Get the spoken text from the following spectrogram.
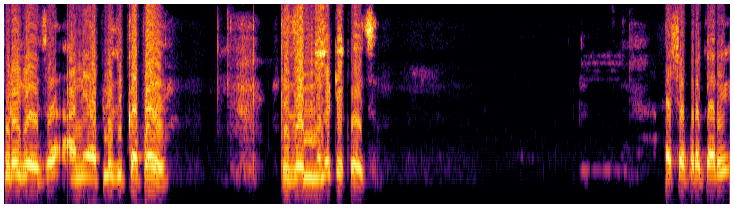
पुढे घ्यायचं आणि आपले जे कपाळ आहे ते जमिनीला टेकवायचं. अशा प्रकारे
